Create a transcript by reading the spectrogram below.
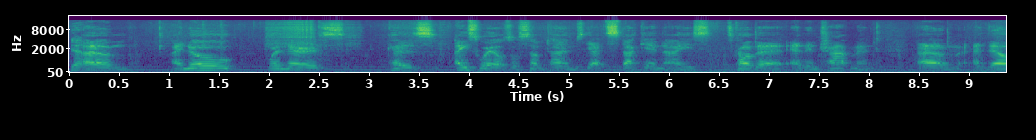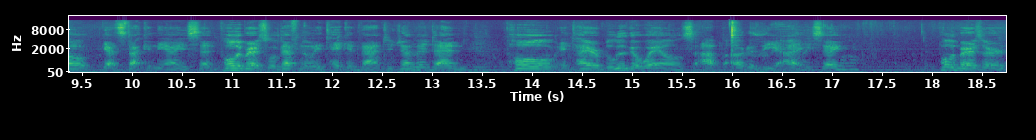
Yeah. Um, I know when there's because ice whales will sometimes get stuck in ice. It's called a, an entrapment, um, and they'll get stuck in the ice. And polar bears will definitely take advantage of it and pull entire beluga whales up out of the ice. Like, polar bears are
